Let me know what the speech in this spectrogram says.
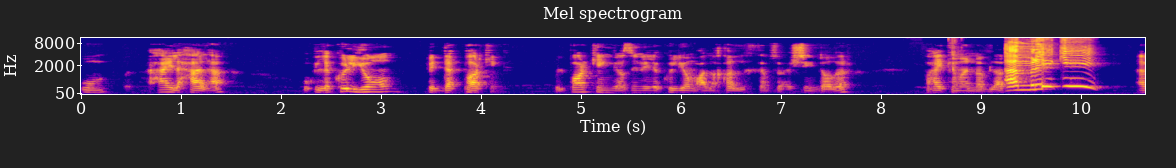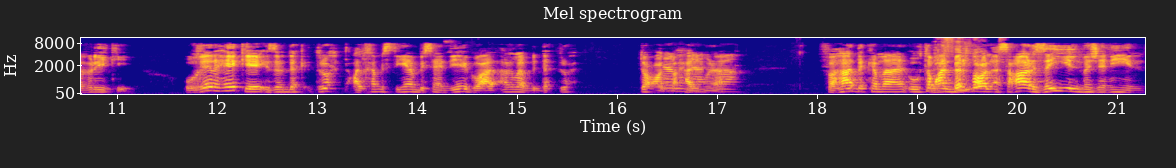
وهاي لحالها. ولكل يوم بدك parking وال parking اظن لكل يوم على الأقل 25 دولار. فهي كمان مبلغ. أمريكي! أمريكي. وغير هيك إذا بدك تروح على الخمس أيام بسان دييغو على الأغلب بدك تروح تقعد محل هناك، آه. فهذا كمان وطبعا. بيرفعوا الأسعار زي المجانين.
